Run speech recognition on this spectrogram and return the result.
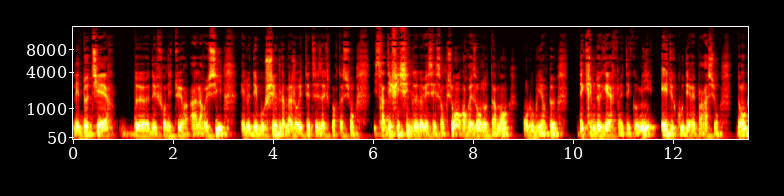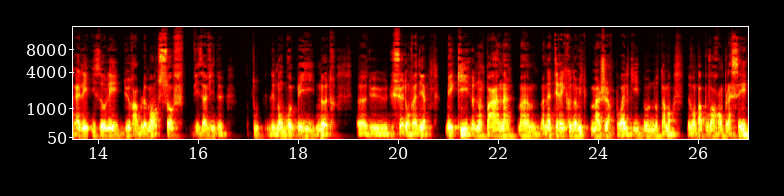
les deux tiers de, des fournitures à la Russie et le débouché de la majorité de ses exportations. Il sera difficile de lever ces sanctions, en raison notamment, on l'oublie un peu, des crimes de guerre qui ont été commis et du coup des réparations. Donc elle est isolée durablement, sauf vis-à-vis de tous les nombreux pays neutres euh, du, Sud, on va dire, mais qui n'ont pas un, un, intérêt économique majeur pour elle, qui notamment ne vont pas pouvoir remplacer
